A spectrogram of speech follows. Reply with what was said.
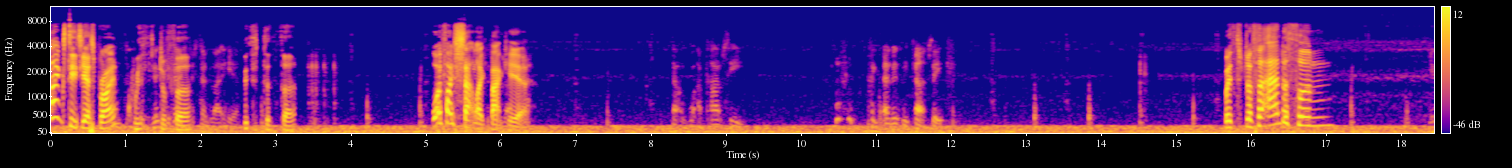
Thanks, TTS Brian. The- With the the fur. was stood right here. With the fur. What if I sat like back here? I can't see. I literally can't see. With the Anderson. You-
